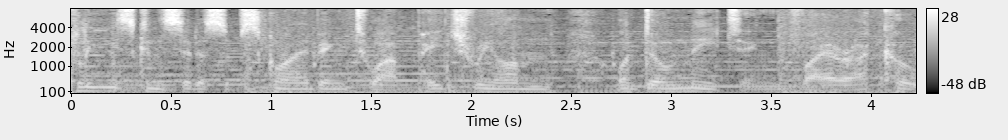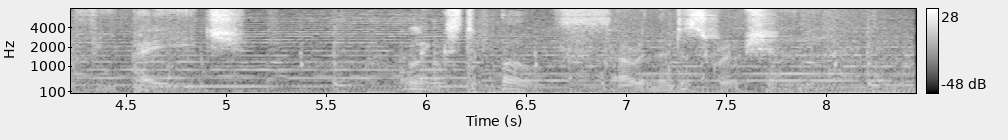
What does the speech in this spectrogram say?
please consider subscribing to our Patreon or donating via our Ko-fi page. Links to both are in the description.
